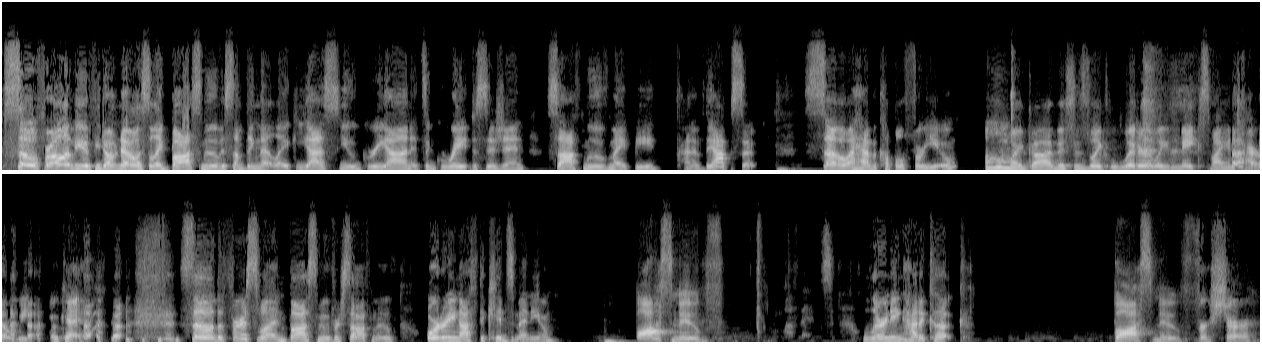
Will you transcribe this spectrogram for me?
so for all of you if you don't know so like boss move is something that like yes you agree on it's a great decision soft move might be kind of the opposite so i have a couple for you Oh my god, this is like literally makes my entire week. Okay. so the first one boss move or soft move ordering off the kids menu Boss move. Love it learning how to cook Boss move for sure.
